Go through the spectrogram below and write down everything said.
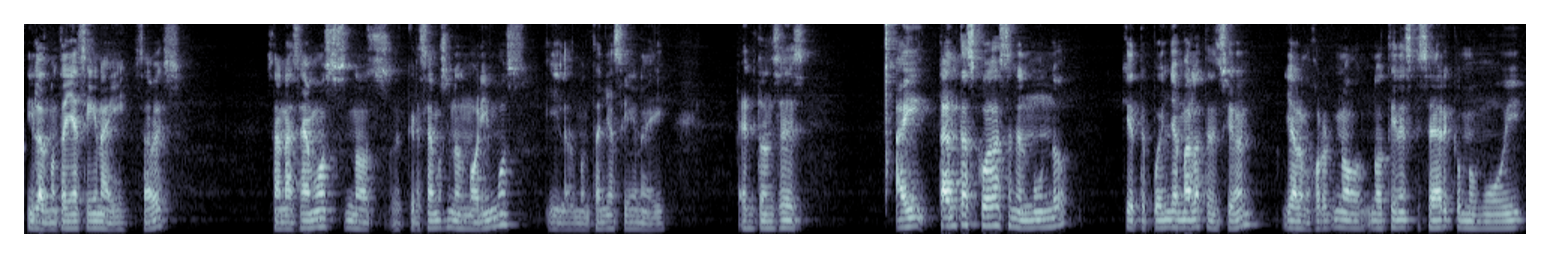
y las montañas siguen ahí, ¿sabes? O sea, nacemos, nos crecemos y nos morimos y las montañas siguen ahí. Entonces, hay tantas cosas en el mundo que te pueden llamar la atención y a lo mejor no, no tienes que ser como muy...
